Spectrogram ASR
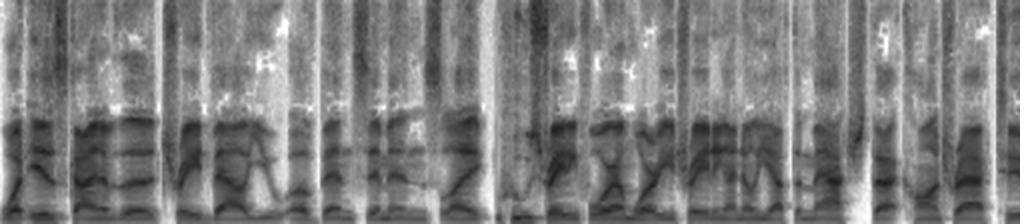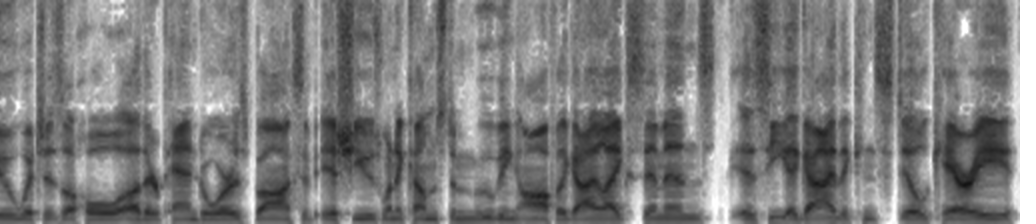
what is kind of the trade value of Ben Simmons? Like, who's trading for him? What are you trading? I know you have to match that contract too, which is a whole other Pandora's box of issues when it comes to moving off a guy like Simmons. Is he a guy that can still carry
